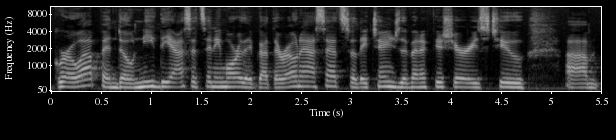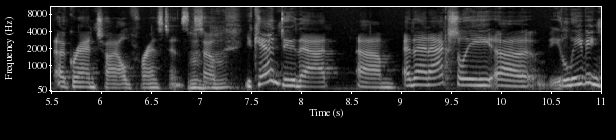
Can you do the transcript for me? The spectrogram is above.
grow up and don't need the assets anymore. They've got their own assets, so they change the beneficiaries to um, a grandchild, for instance. So you can do that. Um, and then actually uh, leaving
